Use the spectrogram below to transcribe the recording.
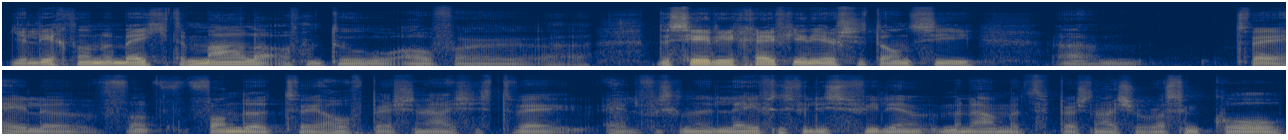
je ligt dan een beetje te malen af en toe over. Uh, de serie geeft je in eerste instantie um, twee hele, van, van de twee hoofdpersonages, twee hele verschillende levensfilosofieën. Met name het personage Russell Cole,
